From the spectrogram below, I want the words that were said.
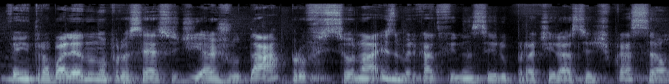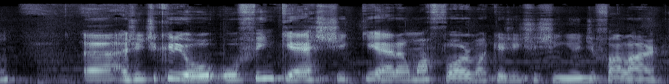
venho trabalhando no processo de ajudar profissionais do mercado financeiro para tirar a certificação. Uh, a gente criou o Fincast, que era uma forma que a gente tinha de falar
